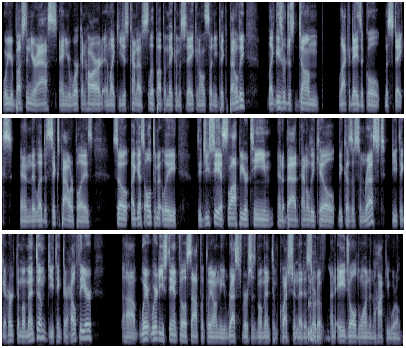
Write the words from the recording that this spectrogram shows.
where you're busting your ass and you're working hard and like you just kind of slip up and make a mistake and all of a sudden you take a penalty. Like these were just dumb, lackadaisical mistakes, and they led to six power plays. So I guess ultimately, did you see a sloppier team and a bad penalty kill because of some rest? Do you think it hurt the momentum? Do you think they're healthier? Uh, where where do you stand philosophically on the rest versus momentum question that is sort of an age old one in the hockey world?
